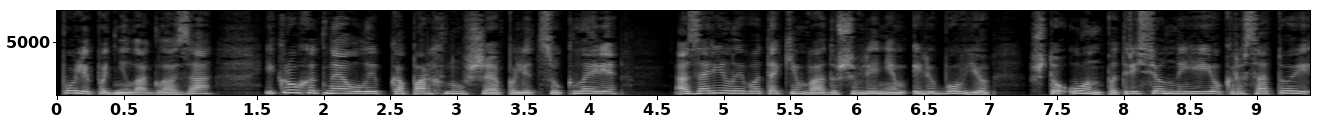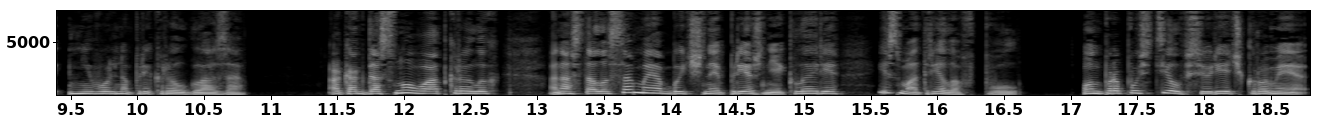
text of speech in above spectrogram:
Поле подняла глаза, и крохотная улыбка, порхнувшая по лицу Клэри, — озарила его таким воодушевлением и любовью, что он, потрясенный ее красотой, невольно прикрыл глаза. А когда снова открыл их, она стала самой обычной, прежней Клэри и смотрела в пол. Он пропустил всю речь, кроме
